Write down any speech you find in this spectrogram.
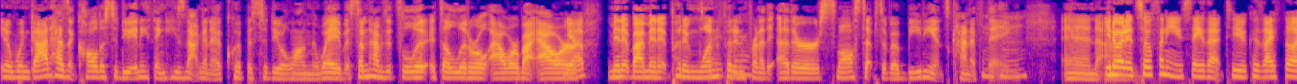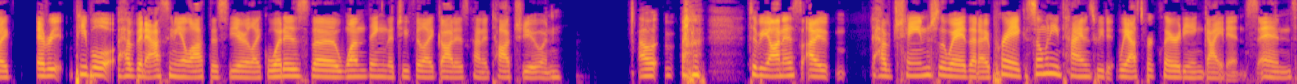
you know, when God hasn't called us to do anything, he's not going to equip us to do along the way. But sometimes it's a, li- it's a literal hour by hour, yep. minute by minute, putting one foot in front of the other, small steps of obedience kind of thing. Mm-hmm. And you know what? Um, it's so funny you say that too, because I feel like every people have been asking me a lot this year, like, what is the one thing that you feel like God has kind of taught you? And I, to be honest, I have changed the way that I pray because so many times we we ask for clarity and guidance and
